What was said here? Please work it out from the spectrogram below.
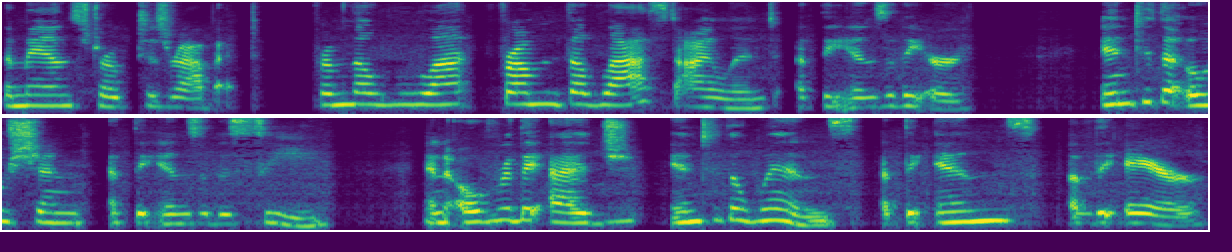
The man stroked his rabbit. From the la- from the last island at the ends of the earth, into the ocean at the ends of the sea, and over the edge into the winds at the ends of the air,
